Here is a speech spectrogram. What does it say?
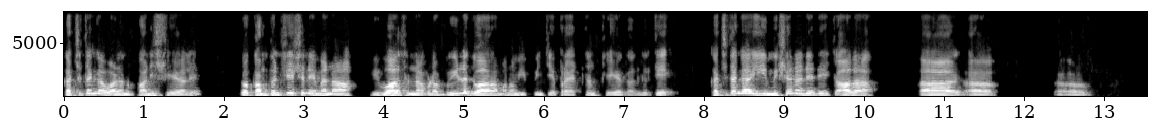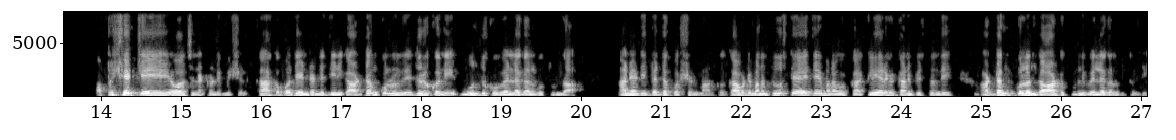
ఖచ్చితంగా వాళ్ళను పనిష్ చేయాలి. సో కంపెన్సేషన్ ఏమైనా ఇవ్వాల్సిన కూడా వీళ్ళ ద్వారా మనం ఇప్పించే ప్రయత్నం చేయగలిగితే ఖచ్చితంగా ఈ మిషన్ అనేది చాలా అప్రిషియేట్ చేయవలసినటువంటి మిషన్. కాకపోతే ఏంటంటే దీనికి అడ్డంకులను ఎదుర్కొని ముందుకు వెళ్ళగలుగుతుందా? అనేది పెద్ద క్వశ్చన్ మార్క్. కాబట్టి మనం చూస్తే అయితే మనం క్లియర్‌గా కనిపిస్తుంది. అడ్డంకులను దాటుకొని వెళ్ళగలుగుతుంది.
